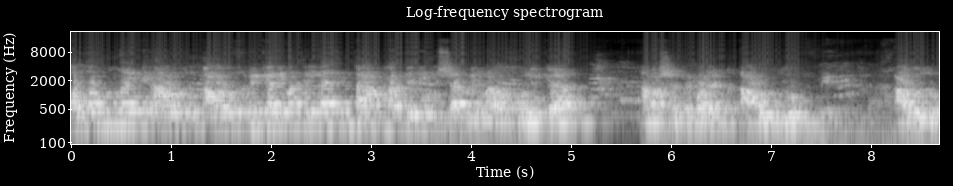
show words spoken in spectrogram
اللهم إني أعوذ أعوذ بكلمات الله التامة من شر ما خلق আমার সাথে বলেন আউযু আউযু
